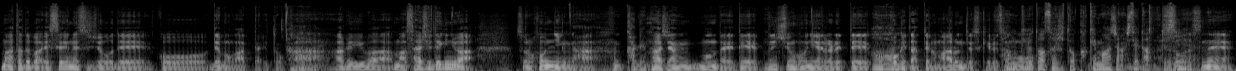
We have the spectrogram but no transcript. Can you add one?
まあ、例えば SNS 上でこうデモがあったりとか、はい、あるいは、まあ、最終的にはその本人が 賭け麻雀問題で文春法にやられてこけたっていうのもあるんですけれども、産経と朝日と賭け麻雀してたっていう、ね、そうですね、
